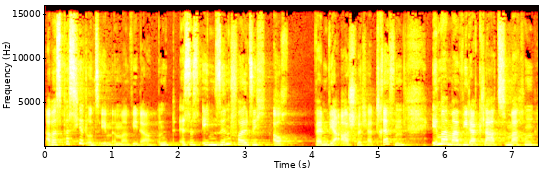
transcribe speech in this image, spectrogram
Aber es passiert uns eben immer wieder. Und es ist eben sinnvoll, sich auch, wenn wir Arschlöcher treffen, immer mal wieder klar zu machen,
